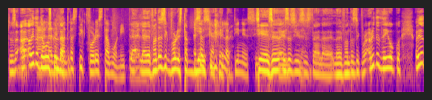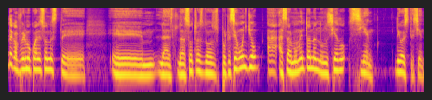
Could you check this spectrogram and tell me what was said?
Entonces, ahorita te busco la el de dato. Fantastic Four está bonita. La, la de Fantastic Four está bien Esa sí vi que cajeta. la tienes. Sí, esa, está esa sí está, la, la de Fantastic Four. Ahorita te digo, ahorita te confirmo cuáles son este eh, las, las otras dos, porque según yo, a- hasta el momento han anunciado 100. Digo, este 100.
